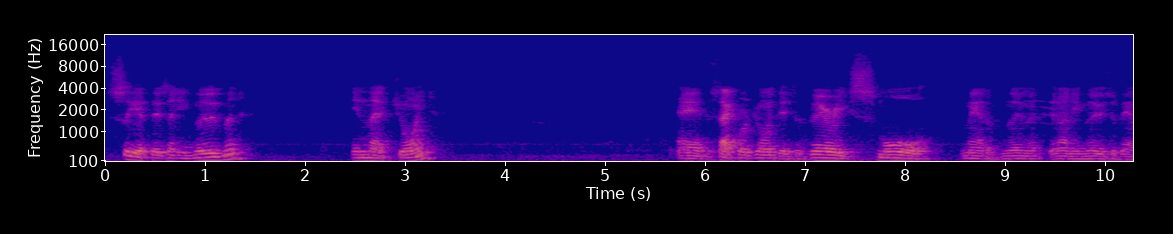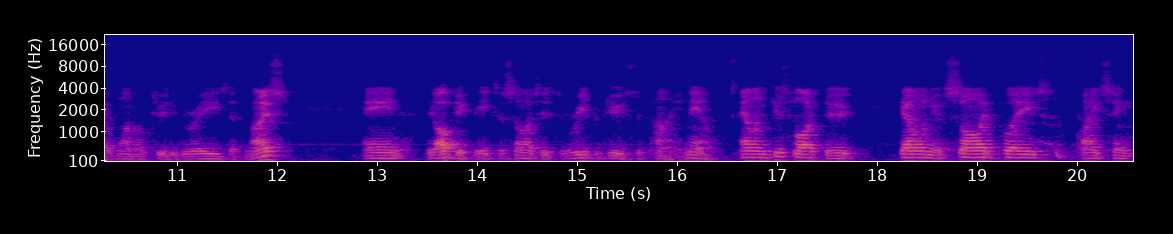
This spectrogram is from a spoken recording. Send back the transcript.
see if there's any movement in that joint. And the sacral joint, there's a very small amount of movement. It only moves about one or two degrees at most and the object of the exercise is to reproduce the pain. Now, Alan, just like to go on your side, please, facing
